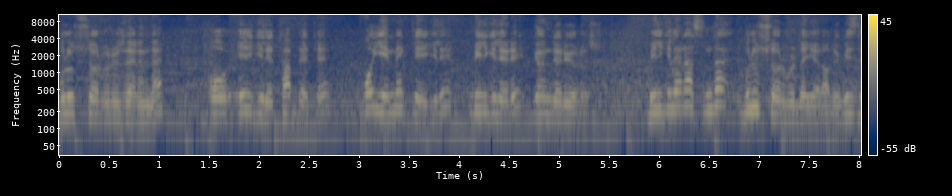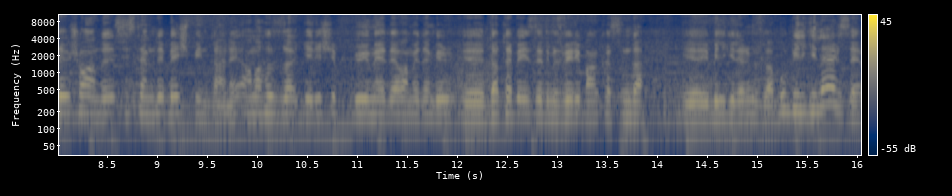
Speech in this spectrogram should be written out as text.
bulut server üzerinden o ilgili tablete o yemekle ilgili bilgileri gönderiyoruz. Bilgiler aslında Blue Server'da yer alıyor. Bizde şu anda sistemde 5000 tane ama hızla gelişip büyümeye devam eden bir e, database dediğimiz veri bankasında e, bilgilerimiz var. Bu bilgilerse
